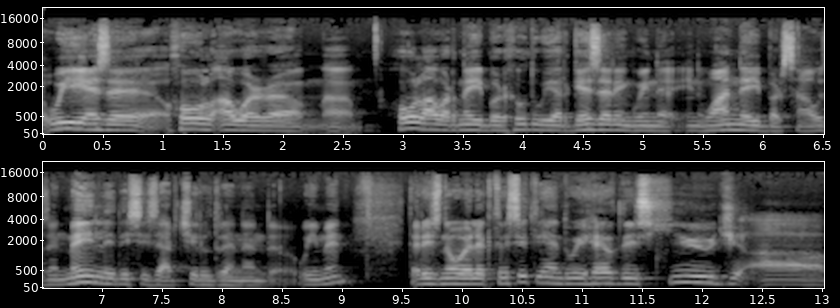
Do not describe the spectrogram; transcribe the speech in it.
we as a whole our um, uh, whole our neighborhood we are gathering in, in one neighbor's house, and mainly this is our children and uh, women. There is no electricity, and we have this huge. Uh,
